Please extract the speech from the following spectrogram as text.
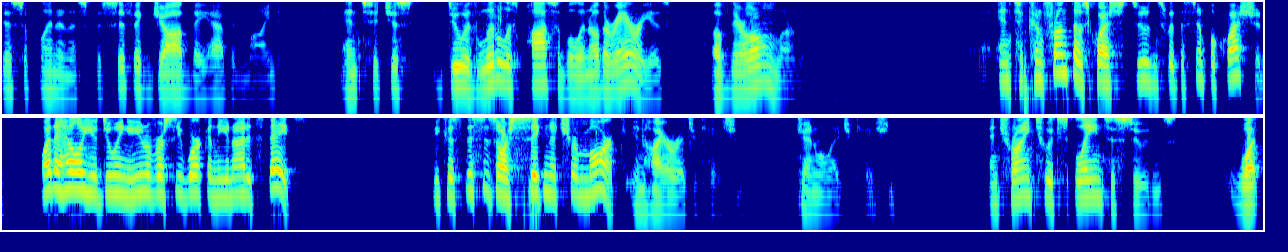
discipline and a specific job they have in mind, and to just do as little as possible in other areas of their own learning. And to confront those students with a simple question Why the hell are you doing university work in the United States? Because this is our signature mark in higher education, general education. And trying to explain to students what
